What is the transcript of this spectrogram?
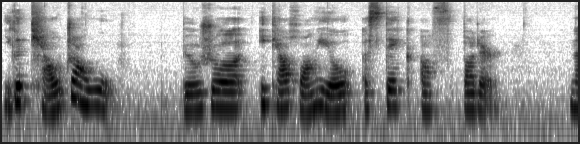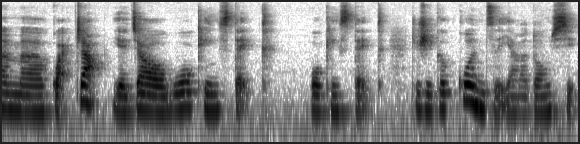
一个条状物，比如说一条黄油，a stick of butter。那么拐杖也叫 walking stick，walking stick 就是一个棍子一样的东西。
